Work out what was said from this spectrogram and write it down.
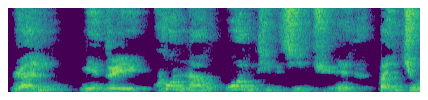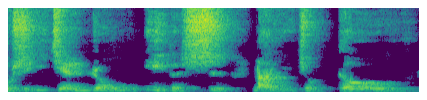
人面对困难问题的解决，本就是一件容易的事，那也就够了。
